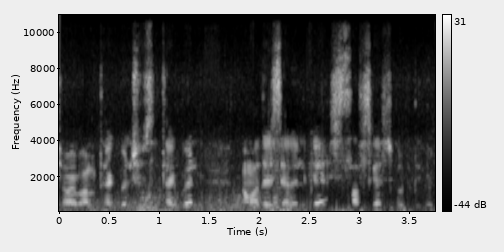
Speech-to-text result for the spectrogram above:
সবাই ভালো থাকবেন, সুস্থ থাকবেন। আমাদের চ্যানেলকে সাবস্ক্রাইব করে দেবেন।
